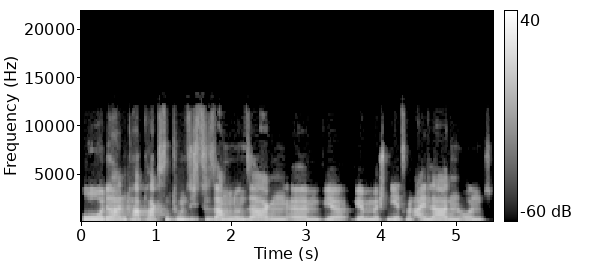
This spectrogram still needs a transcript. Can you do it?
Oder ein paar Praxen tun sich zusammen und sagen, ähm, wir, wir möchten die jetzt mal einladen und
